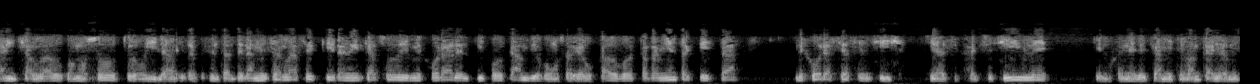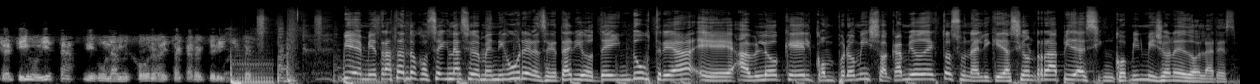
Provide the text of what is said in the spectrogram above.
han charlado con nosotros y la el representante de la mesa enlace, que era en el caso de mejorar el tipo de cambio, como se había buscado con esta herramienta, que esta mejora sea sencilla, sea accesible, que no genere trámites bancarios administrativos, y esta es una mejora de esta característica. Bien, mientras tanto, José Ignacio de Mendiguren, el secretario de Industria, eh, habló que el compromiso a cambio de esto es una liquidación rápida de 5 mil millones de dólares.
